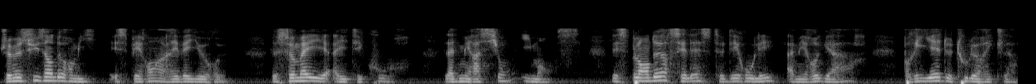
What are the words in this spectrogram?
Je me suis endormi, espérant un réveil heureux. Le sommeil a été court, l'admiration immense. Les splendeurs célestes déroulées à mes regards brillaient de tout leur éclat.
